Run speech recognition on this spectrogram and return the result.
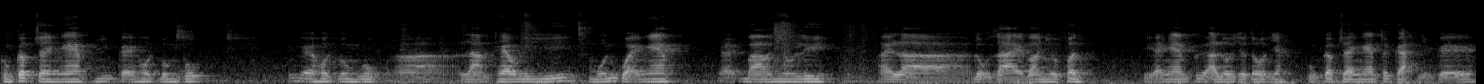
cung cấp cho anh em những cái hột bông vụ những cái hột bông vụ à, làm theo ý muốn của anh em. Đấy, bao nhiêu ly hay là độ dài bao nhiêu phân thì anh em cứ alo cho tôi nhé cung cấp cho anh em tất cả những cái,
